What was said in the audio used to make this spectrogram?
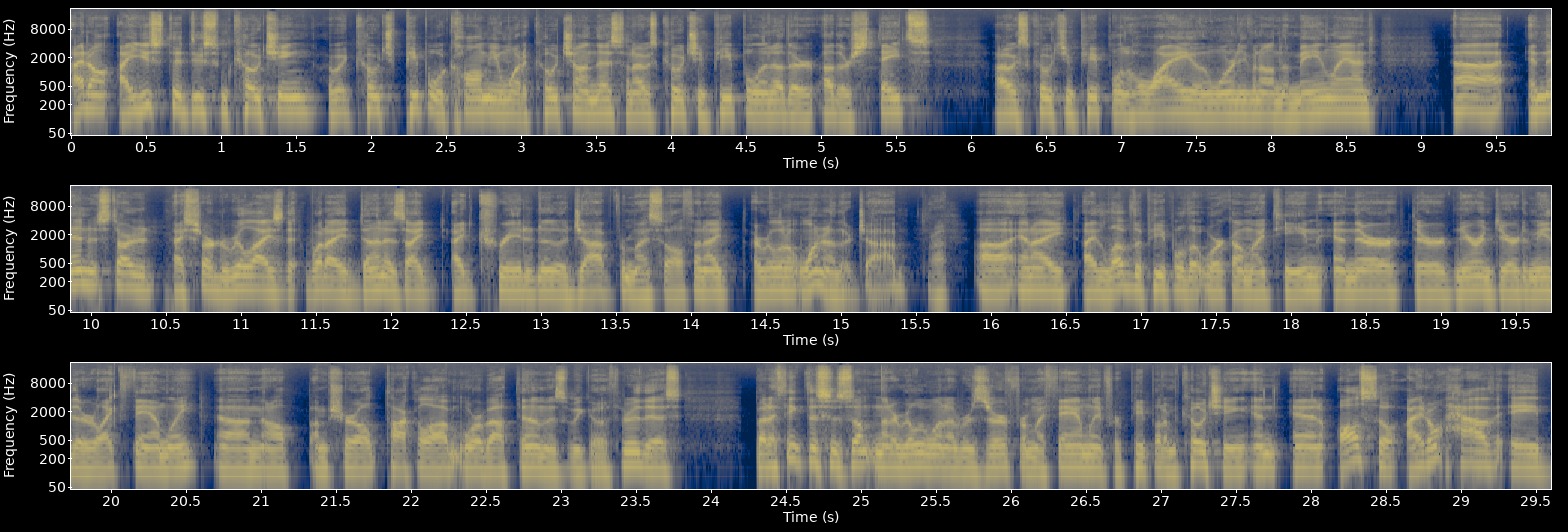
I don't. I used to do some coaching. I would coach. People would call me and want to coach on this, and I was coaching people in other other states. I was coaching people in Hawaii and weren't even on the mainland. Uh, and then it started. I started to realize that what I had done is I I'd created another job for myself, and I, I really don't want another job. Right. Uh, and I I love the people that work on my team, and they're they're near and dear to me. They're like family. Um, and I'll, I'm sure I'll talk a lot more about them as we go through this. But I think this is something that I really want to reserve for my family and for people that I'm coaching. And and also I don't have a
